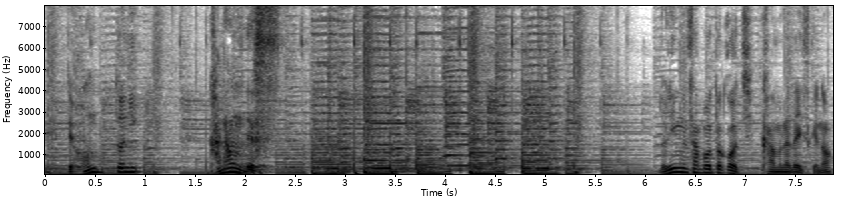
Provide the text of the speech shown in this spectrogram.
って本当に叶うんです。ドリームサポートコーチ河村大輔の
